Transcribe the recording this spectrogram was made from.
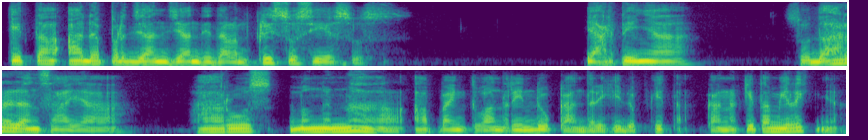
kita ada perjanjian di dalam Kristus Yesus Ya artinya, saudara dan saya harus mengenal apa yang Tuhan rindukan dari hidup kita. Karena kita miliknya.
